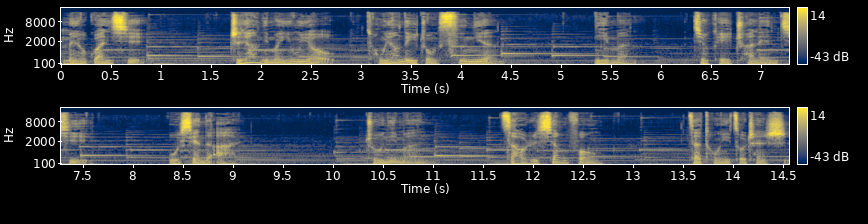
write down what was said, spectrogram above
没有关系，只要你们拥有同样的一种思念，你们就可以串联起无限的爱。祝你们早日相逢。在同一座城市。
